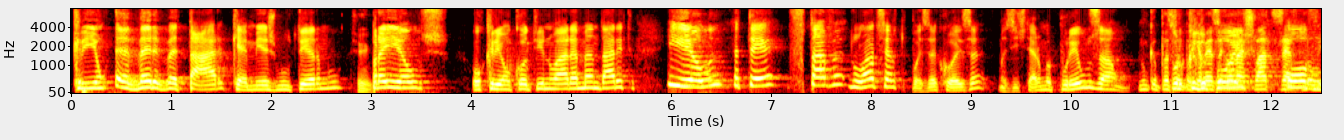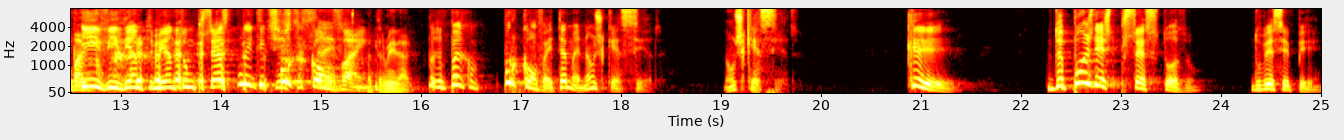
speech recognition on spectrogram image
queriam abarbatar, que é mesmo o termo, Sim. para eles. Ou queriam continuar a mandar. E, e ele até estava do lado certo. Depois a coisa, mas isto era uma pura ilusão. Nunca passou Porque que depois houvesse lado certo num houve, banco. evidentemente, um processo político. Porque convém, A terminar. porque porque convém também não esquecer, não esquecer, que depois deste processo todo do BCP,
